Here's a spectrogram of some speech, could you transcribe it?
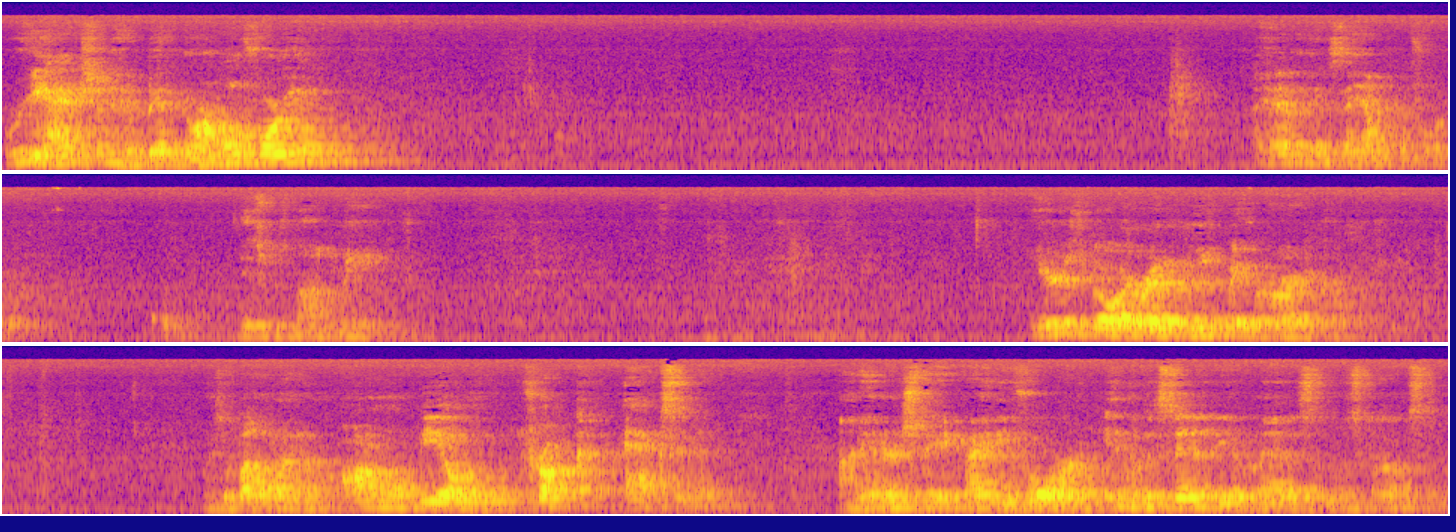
reaction have been normal for you? I have an example for you. This was not me. Years ago, I read a newspaper article. Was about an automobile truck accident on Interstate 94 in the vicinity of Madison, Wisconsin.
